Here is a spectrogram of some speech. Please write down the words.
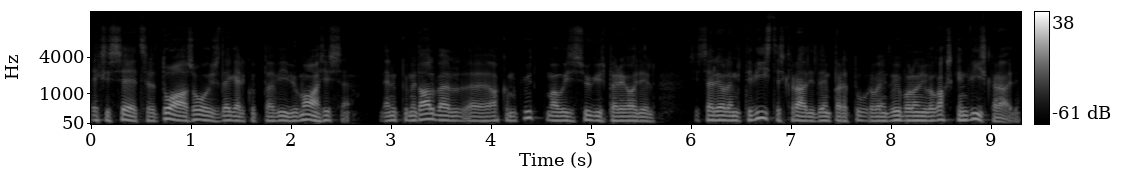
ehk siis see, et selle toasoojuse tegelikult ta viib ju maa sisse ja nüüd, kui me talvel äh, hakkame kütma või siis sügisperioodil, siis seal ei ole mitte viisteist kraadi temperatuur, vaid võib-olla on juba kakskümmend viis kraadi.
